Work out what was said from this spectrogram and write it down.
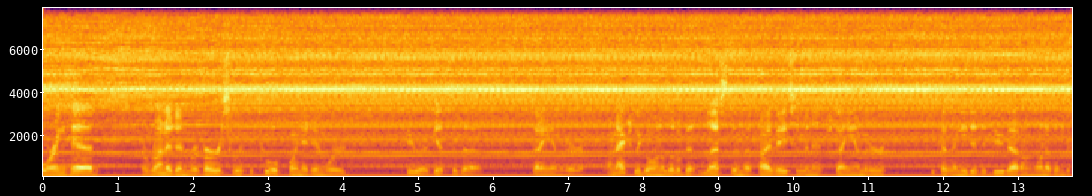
boring head. I run it in reverse with the tool pointed inward to uh, get to the diameter. I'm actually going a little bit less than the 5 eighths of an inch diameter because I needed to do that on one of them to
